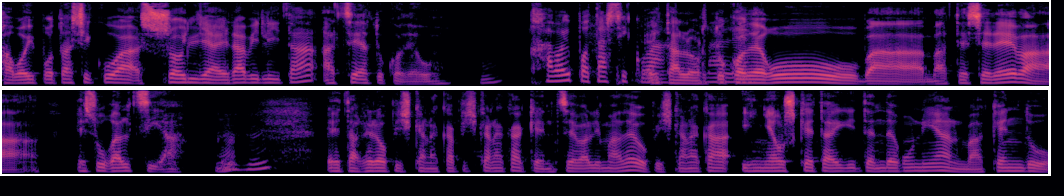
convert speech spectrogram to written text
jaboi potasikoa soila erabilita atzeatuko dugu. Jaboi potasikoa. Eta lortuko vale. dugu ba, batez ere ba, ez ugaltzia. eh? Mhm. Eta gero pixkanaka, pixkanaka, kentze bali madeu, pixkanaka inausketa egiten degunean, ba, kendu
